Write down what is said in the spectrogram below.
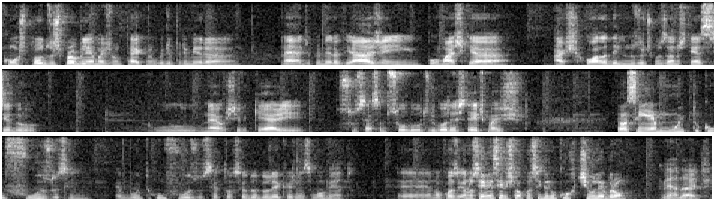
com os, todos os problemas de um técnico de primeira, né, de primeira viagem, por mais que a, a escola dele nos últimos anos tenha sido o, né, o Steve Carey, sucesso absoluto de Golden State, mas então assim é muito confuso, assim, é muito confuso ser torcedor do Lakers nesse momento. É, eu, não, eu não sei nem se eles estão conseguindo curtir o LeBron. Verdade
